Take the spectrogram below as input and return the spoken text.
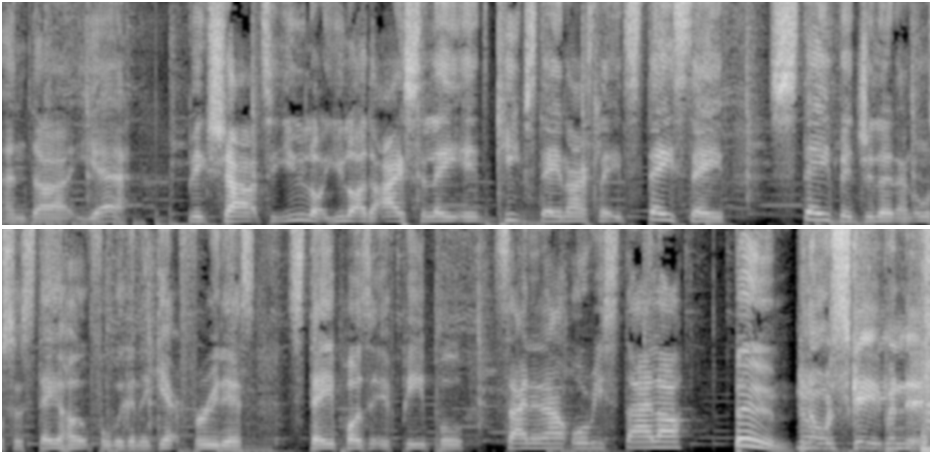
And uh, yeah, big shout out to you lot. You lot are the isolated. Keep staying isolated. Stay safe. Stay vigilant, and also stay hopeful. We're gonna get through this. Stay positive, people. Signing out, Aurie Styla. Boom. No escaping this.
